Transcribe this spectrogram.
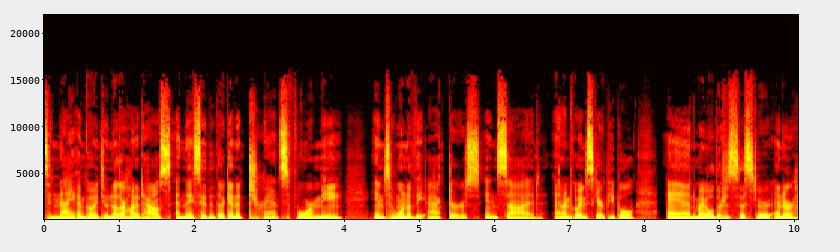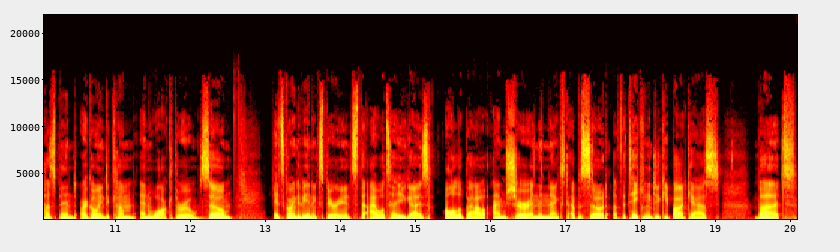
tonight I'm going to another haunted house and they say that they're going to transform me into one of the actors inside and I'm going to scare people. And my older sister and her husband are going to come and walk through. So it's going to be an experience that I will tell you guys all about, I'm sure, in the next episode of the Taking a Dukie podcast. But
